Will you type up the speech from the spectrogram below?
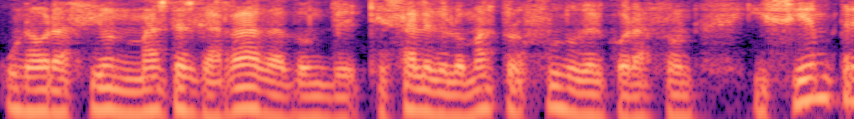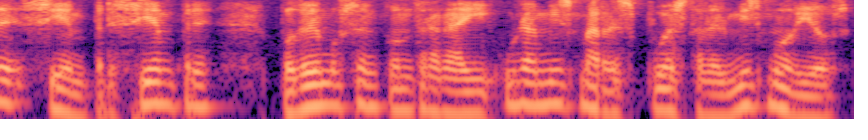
una oración más desgarrada, donde, que sale de lo más profundo del corazón, y siempre, siempre, siempre podremos encontrar ahí una misma respuesta del mismo Dios,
